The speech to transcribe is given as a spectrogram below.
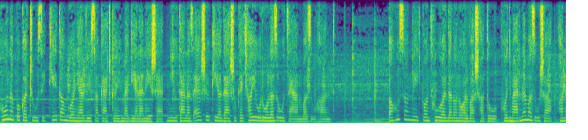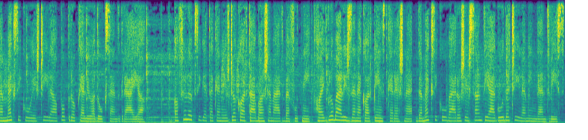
Hónapokat csúszik két angol nyelvű szakácskönyv megjelenése, miután az első kiadásuk egy hajóról az óceánba zuhant. A 24.hu oldalon olvasható, hogy már nem az USA, hanem Mexikó és Chile a poprock előadók szent grája. A Fülöp-szigeteken és Jakartában sem árt befutni, ha egy globális zenekar pénzt keresne, de Mexikóváros és Santiago de Chile mindent visz.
